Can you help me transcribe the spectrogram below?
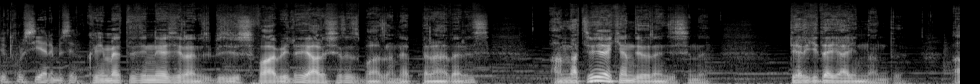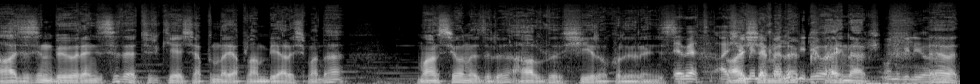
Bir kursiyerimizin. Kıymetli dinleyicilerimiz biz Yusuf abiyle yarışırız bazen hep beraberiz. Anlatıyor ya kendi öğrencisini. Dergide yayınlandı. Aciz'in bir öğrencisi de Türkiye çapında yapılan bir yarışmada mansiyon ödülü aldı şiir okulu öğrencisi. Evet, Ayşe, Melek Hanım biliyorum. Kaynar. Onu biliyorum. Evet.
